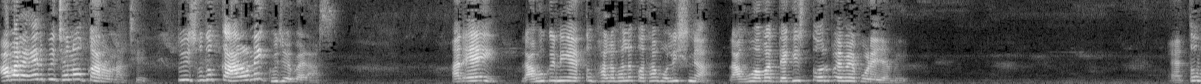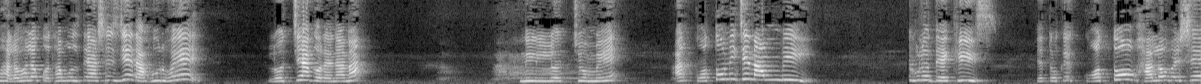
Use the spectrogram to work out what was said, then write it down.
আবার এর পিছনেও কারণ আছে। তুই শুধু কারণেই খুঁজে বেড়াস। আর এই, রাহুকে নিয়ে এত ভালো ভালো কথা বলিস না, রাহু আবার দেখিস তোর প্রেমে পড়ে যাবে। এত ভালো ভালো কথা বলতে আসিস যে রাহুর হয়ে লজ্জা করে না না? নির্লজ্জ মেয়ে। আর কত নিচে নামবি? এগুলো দেখিস যে তোকে কত ভালোবেসে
